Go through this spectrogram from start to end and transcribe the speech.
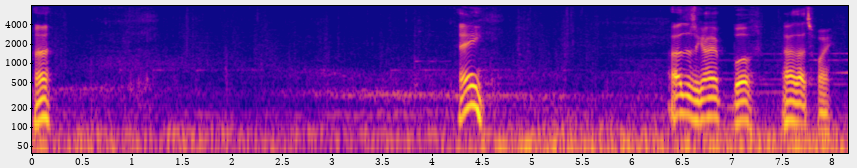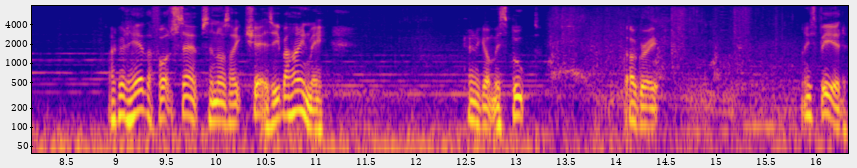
Huh? Hey! Oh, there's a guy above. Oh, that's why. I could hear the footsteps and I was like, shit, is he behind me? Kinda got me spooked. Oh, great. Nice beard.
